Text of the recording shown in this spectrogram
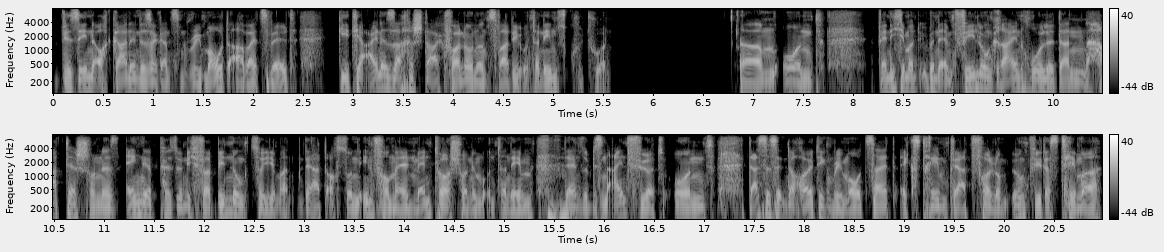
wir sehen auch gerade in dieser ganzen Remote-Arbeitswelt, geht hier eine Sache stark verloren, und zwar die Unternehmenskulturen. Ähm, und wenn ich jemand über eine Empfehlung reinhole, dann hat der schon eine enge persönliche Verbindung zu jemandem. Der hat auch so einen informellen Mentor schon im Unternehmen, mhm. der ihn so ein bisschen einführt. Und das ist in der heutigen Remote-Zeit extrem wertvoll, um irgendwie das Thema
